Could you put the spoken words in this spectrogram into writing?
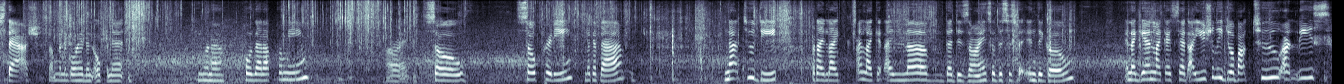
stash. So I'm gonna go ahead and open it. You wanna pull that up for me? All right. So so pretty. Look at that. Not too deep but I like I like it. I love the design. So this is the indigo. And again like I said I usually do about two at least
